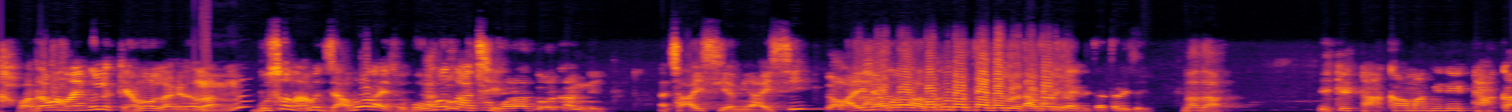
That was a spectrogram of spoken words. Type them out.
খাওয়া দাওয়া নাই করলে কেমন লাগে দাদা? বুঝছ না আমি যাব আর আসব বৌমা তো আছে। করার দরকার নেই। আচ্ছা আইসি আমি আইসি। আইলে কথা বাবু, তাড়াতাড়ি যাই তাড়াতাড়ি যাই। দাদা একে টাকা মাগিয়ে দিয়ে টাকা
